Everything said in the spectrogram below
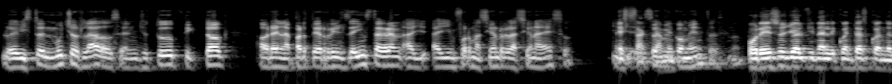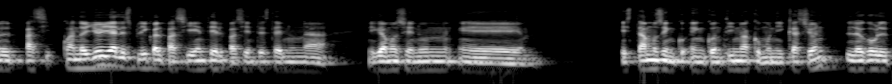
lo he visto en muchos lados, en YouTube, TikTok, ahora en la parte de Reels de Instagram hay, hay información en relación a eso. Exactamente. Eso comentas, ¿no? Por eso yo al final de cuentas, cuando, el cuando yo ya le explico al paciente, el paciente está en una, digamos, en un... Eh, estamos en, en, continua comunicación, luego el,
